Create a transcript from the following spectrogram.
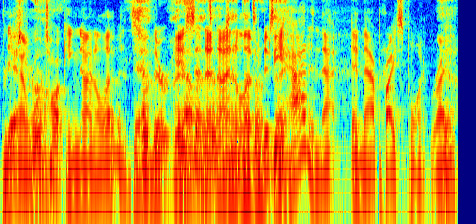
pretty Yeah, we're strong. talking 911. so Yeah, there I know, isn't a that's what 911 to be saying. had in that in that price point, right? Yeah.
